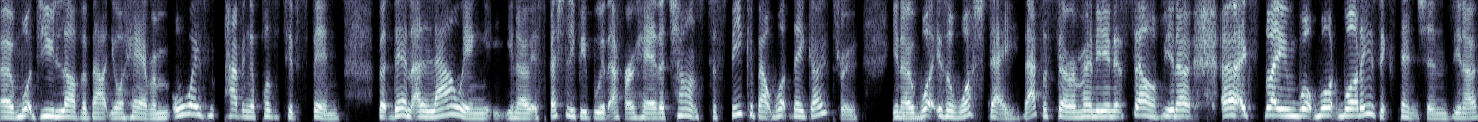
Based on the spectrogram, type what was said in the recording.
um, what do you love about your hair? And always having a positive spin, but then allowing, you know, especially people with Afro hair, the chance to speak about what they go through. You know, mm. what is a wash day? That's a ceremony in itself, you know, uh, explain what, what, what is extensions, you know,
